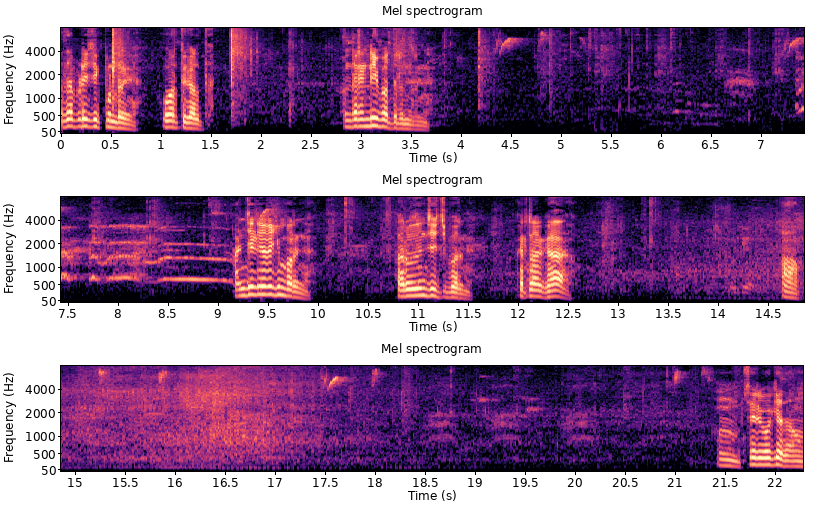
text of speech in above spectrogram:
அதை அப்படியே செக் பண்ணுறேங்க ஓரத்து காலத்தை. அந்த ரெண்டையும் பார்த்துட்டு வந்துருங்க. அஞ்சு அடி வரைக்கும் பாருங்கள் அறுபது இன்ச்சு வச்சு பாருங்கள் கரெக்டாக இருக்கா? ஆ. ம் சரி ஓகே தான்.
